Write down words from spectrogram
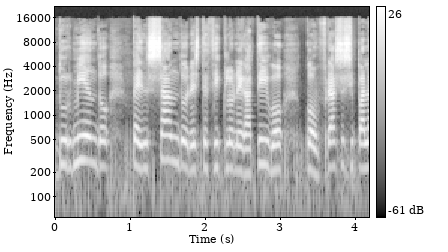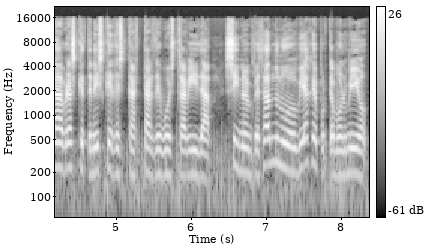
durmiendo pensando en este ciclo negativo con frases y palabras que tenéis que descartar de vuestra vida, sino empezando un nuevo viaje porque, amor mío,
